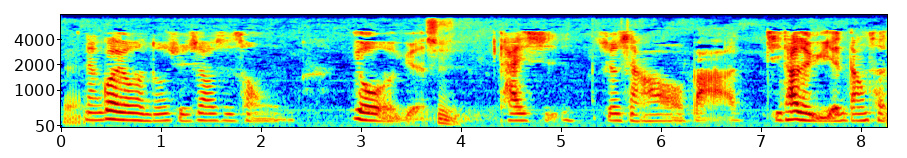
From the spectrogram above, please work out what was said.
对。难怪有很多学校是从幼儿园是开始。就想要把其他的语言当成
